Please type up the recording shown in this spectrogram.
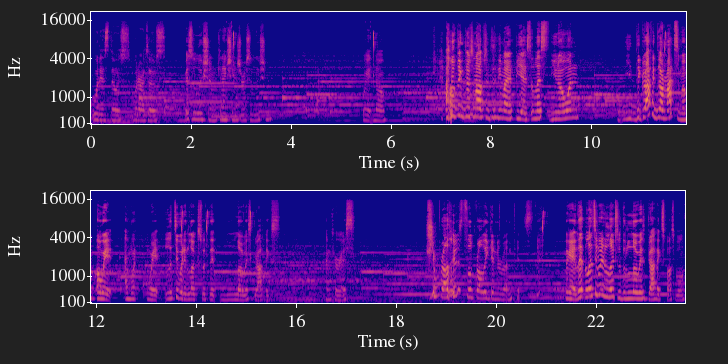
What is those? What are those? Resolution. Can I change the resolution? Wait, no. I don't think there's an option to see my FPS unless you know one. The graphics are maximum. Oh wait, I'm? Wait, let's see what it looks with the lowest graphics. I'm curious. Your brother still probably can run this. Okay, let, let's see what it looks with the lowest graphics possible.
